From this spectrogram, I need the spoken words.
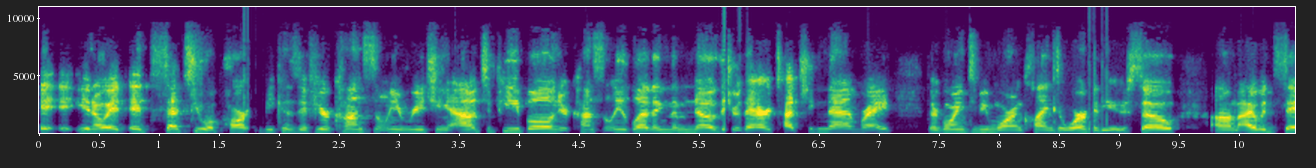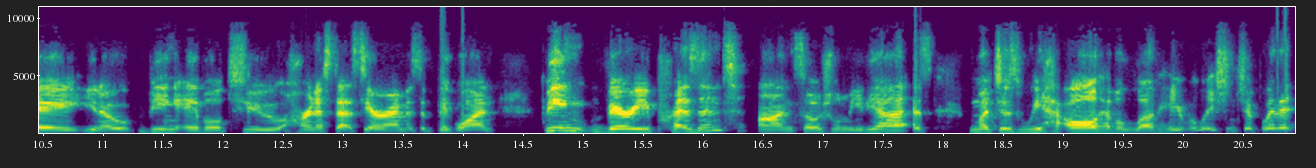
it, you know, it, it sets you apart because if you're constantly reaching out to people and you're constantly letting them know that you're there, touching them, right? they're going to be more inclined to work with you. So um, I would say, you know, being able to harness that CRM is a big one. Being very present on social media, as much as we ha- all have a love hate relationship with it,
